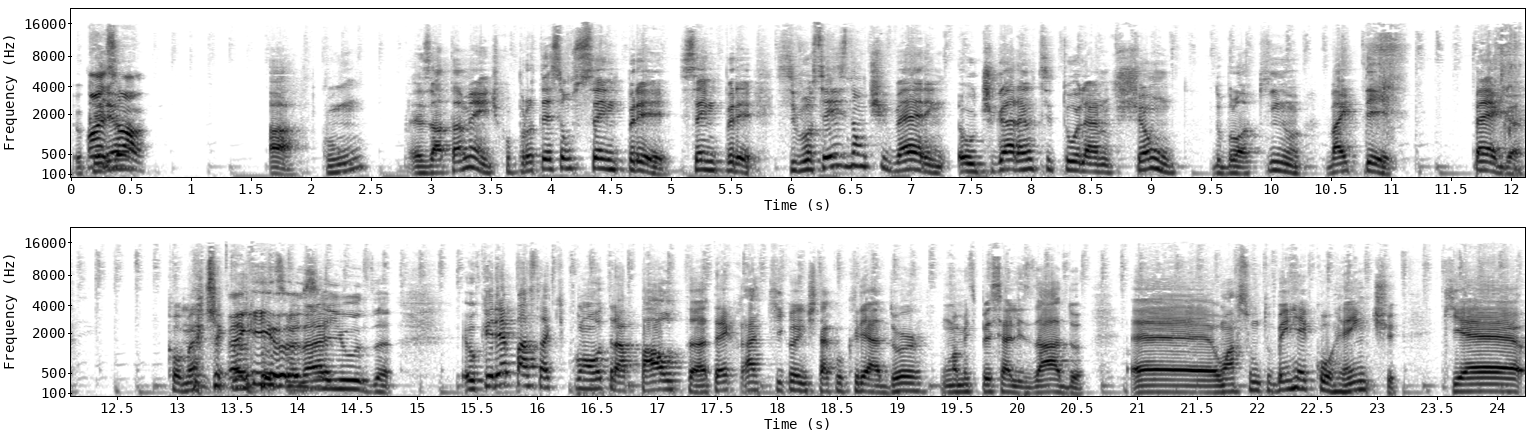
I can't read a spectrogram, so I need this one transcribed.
Eu Mas, queria... ó. Ah, com. Exatamente, com proteção sempre. Sempre. Se vocês não tiverem, eu te garanto, se tu olhar no chão do bloquinho, vai ter. Pega. Começa a funcionar e usa. Eu queria passar aqui com uma outra pauta, até aqui quando a gente tá com o criador, um homem especializado, é um assunto bem recorrente, que é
